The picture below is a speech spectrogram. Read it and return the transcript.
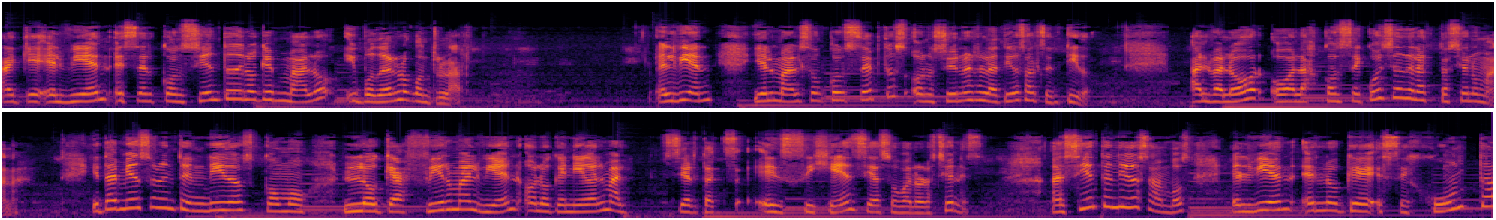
a que el bien es ser consciente de lo que es malo y poderlo controlar. El bien y el mal son conceptos o nociones relativas al sentido, al valor o a las consecuencias de la actuación humana. Y también son entendidos como lo que afirma el bien o lo que niega el mal, ciertas exigencias o valoraciones. Así entendidos ambos, el bien es lo que se junta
